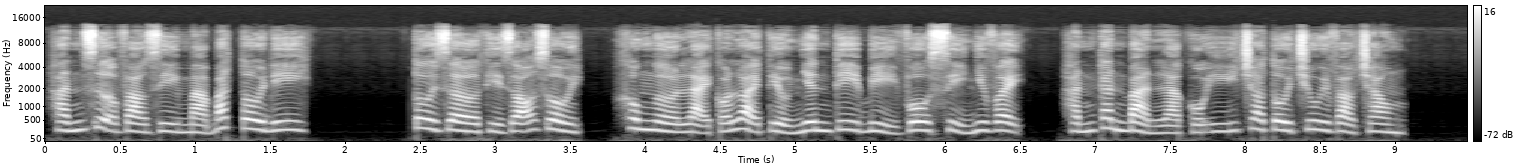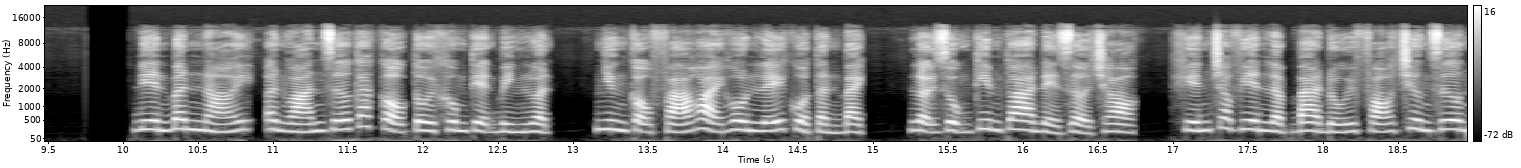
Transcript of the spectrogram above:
hắn dựa vào gì mà bắt tôi đi. Tôi giờ thì rõ rồi, không ngờ lại có loại tiểu nhân ti bỉ vô sỉ như vậy, hắn căn bản là cố ý cho tôi chui vào trong. Điền Bân nói, ân oán giữa các cậu tôi không tiện bình luận, nhưng cậu phá hoại hôn lễ của Tần Bạch, lợi dụng kim toa để dở trò, khiến cho viên lập ba đối phó Trương Dương,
